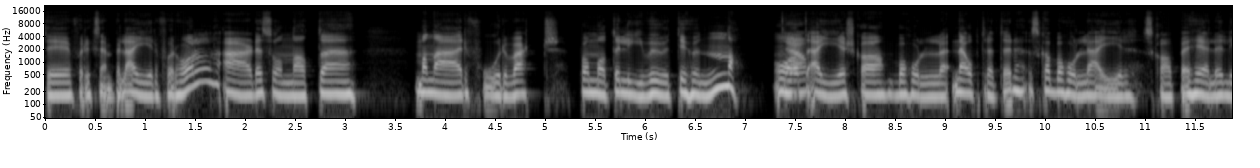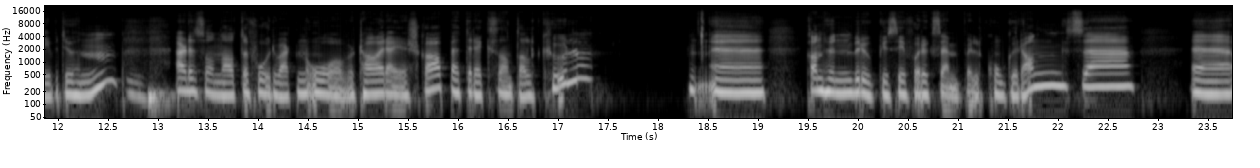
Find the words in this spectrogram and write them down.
til f.eks. eierforhold. Er det sånn at eh, man er fòrvert på en måte livet ut i hunden, da? Og Ja. at eier skal beholde, nei, oppdretter skal beholde eierskapet hele livet til hunden. Er det sånn at fòrverten overtar eierskap etter x antall kull? Eh, kan hunden brukes i f.eks. konkurranse? Eh,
